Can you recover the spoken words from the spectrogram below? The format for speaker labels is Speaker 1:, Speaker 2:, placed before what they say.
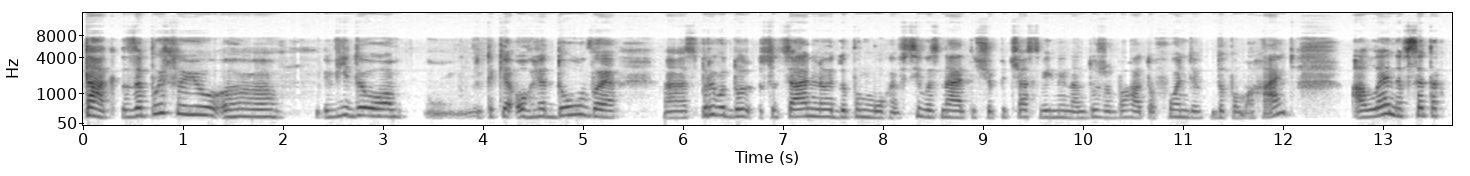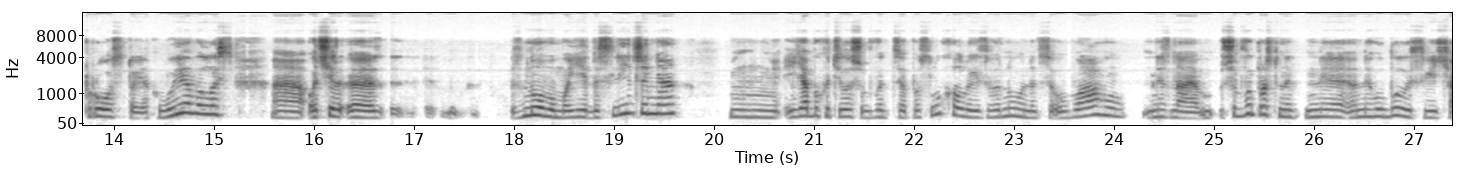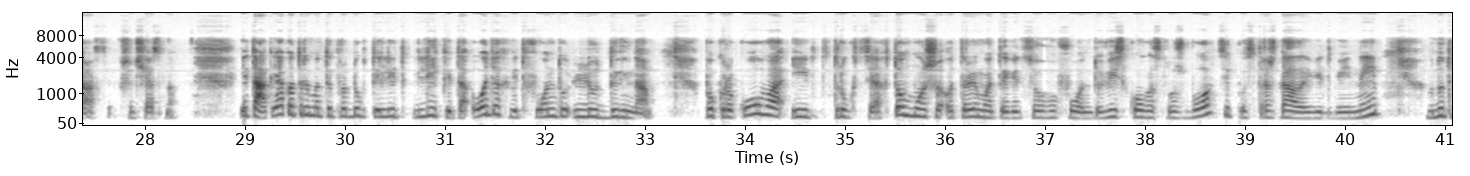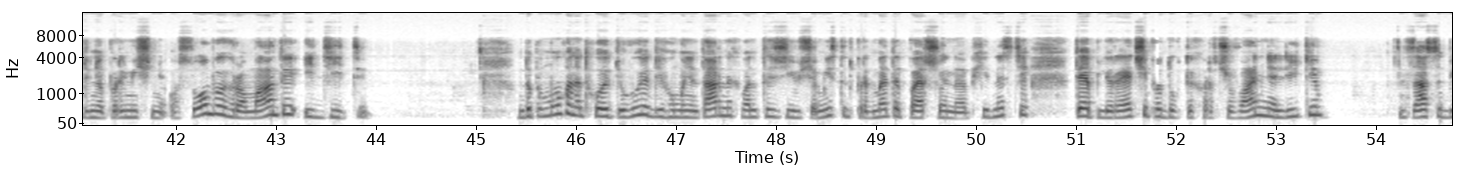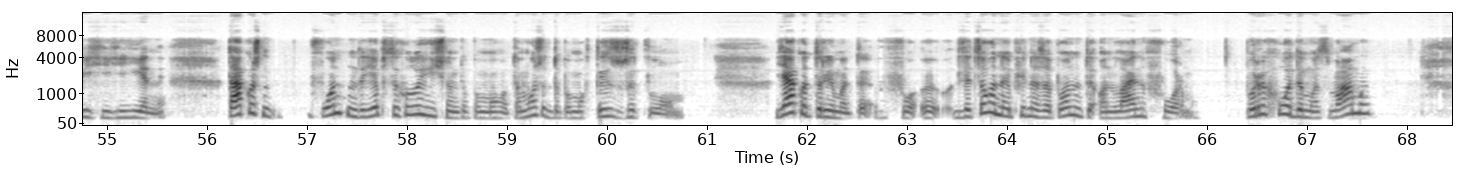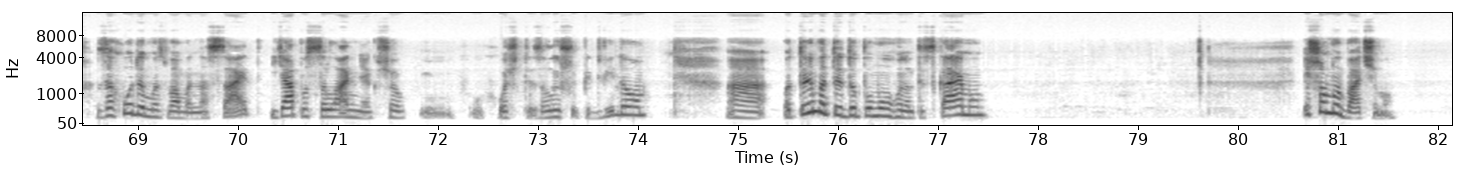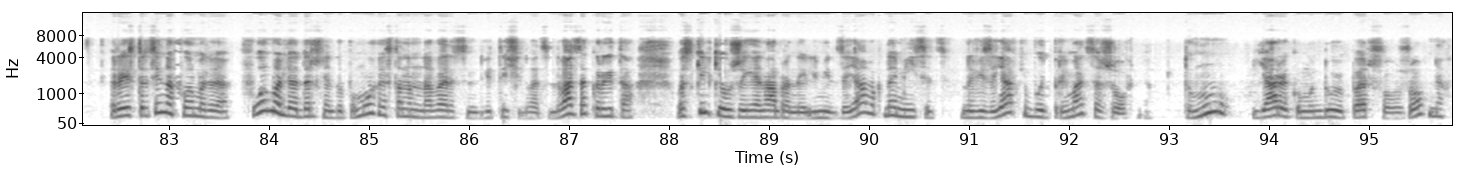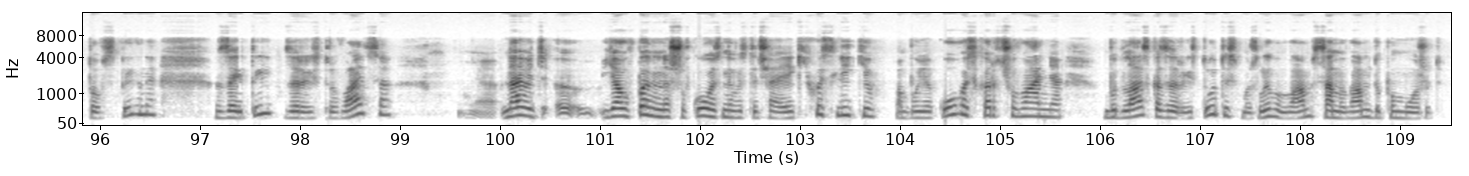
Speaker 1: Так, записую е, відео таке оглядове е, з приводу соціальної допомоги. Всі ви знаєте, що під час війни нам дуже багато фондів допомагають, але не все так просто, як виявилось. Е, Знову моє дослідження. Я би хотіла, щоб ви це послухали і звернули на це увагу. Не знаю, щоб ви просто не, не, не губили свій час, якщо чесно. І так, як отримати продукти, лі- ліки та одяг від фонду Людина? Покрокова інструкція. Хто може отримати від цього фонду? Військовослужбовці, постраждали від війни, внутрішньо переміщені особи, громади і діти. Допомога надходить у вигляді гуманітарних вантажів, що містять предмети першої необхідності, теплі речі, продукти харчування, ліки, засоби гігієни. Також фонд надає психологічну допомогу та може допомогти з житлом. Як отримати? Е, Для цього необхідно заповнити онлайн-форму. Переходимо з вами, заходимо з вами на сайт. Я посилання, якщо хочете, залишу під відео. Отримати допомогу натискаємо. І що ми бачимо? Реєстраційна форма для, форма для одержання допомоги станом на вересень 2022 закрита, оскільки вже є набраний ліміт заявок на місяць. Нові заявки будуть прийматися жовтня. Тому я рекомендую 1 жовтня, хто встигне зайти, зареєструватися. Е, Навіть е, я впевнена, що в когось не вистачає якихось ліків або якогось харчування. Будь ласка, зареєструйтесь, можливо, вам саме вам допоможуть.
